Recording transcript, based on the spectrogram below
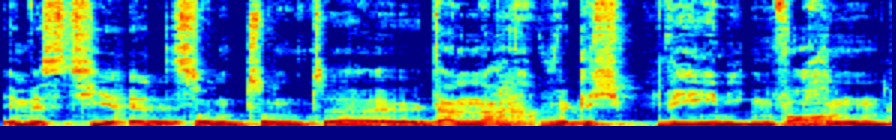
investiert und, und äh, dann nach wirklich wenigen Wochen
